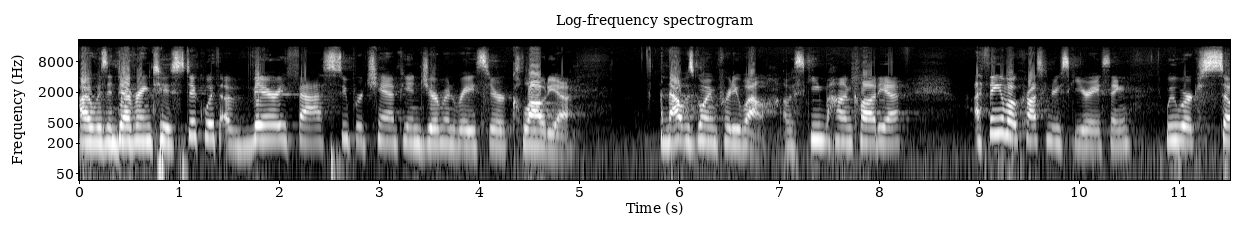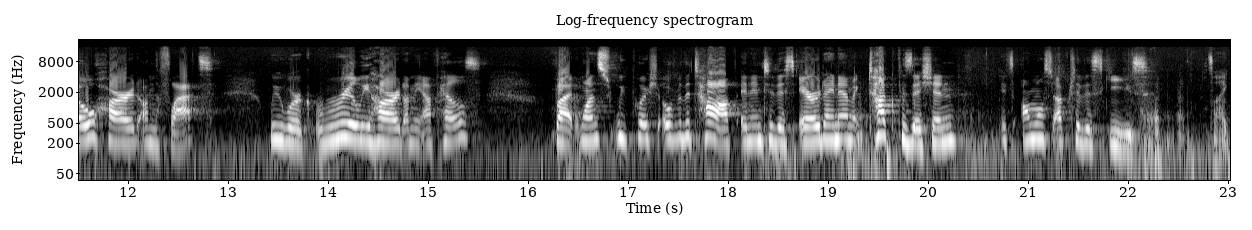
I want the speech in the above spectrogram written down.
I was endeavoring to stick with a very fast super champion German racer, Claudia. And that was going pretty well. I was skiing behind Claudia. A thing about cross-country ski racing, we work so hard on the flats. We work really hard on the uphills. But once we push over the top and into this aerodynamic tuck position, it's almost up to the skis. It's like,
